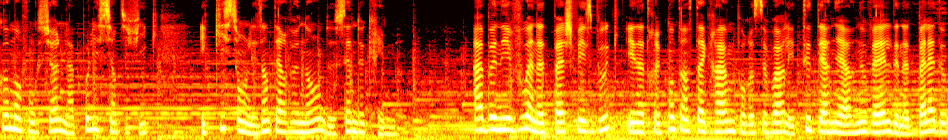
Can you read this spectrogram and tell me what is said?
comment fonctionne la police scientifique et qui sont les intervenants de scènes de crime. Abonnez-vous à notre page Facebook et notre compte Instagram pour recevoir les toutes dernières nouvelles de notre balado.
